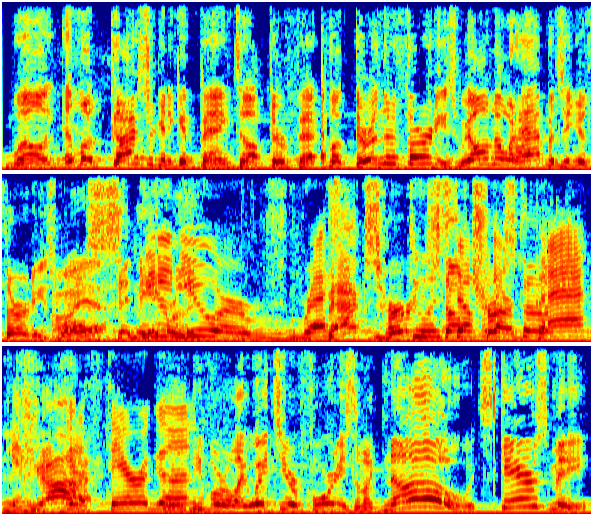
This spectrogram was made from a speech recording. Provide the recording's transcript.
well, and look, guys are going to get banged up. They're vet. Look, they're in their 30s. We all know what happens in your 30s. We're Oh, all yeah. sitting Me here. and you are rest, backs hurt doing and stuff. stuff with our back and God. get a Theragun. People are like, wait till your 40s. I'm like, no, it scares me.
